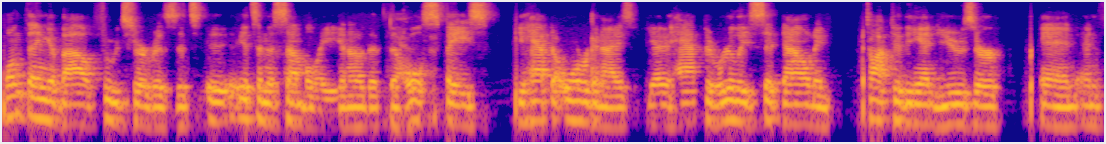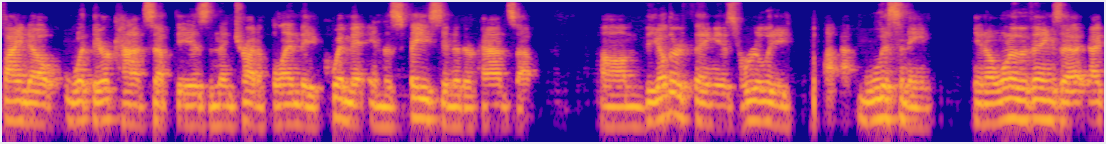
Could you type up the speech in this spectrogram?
one thing about food service, it's it's an assembly. You know that the whole space you have to organize. You have to really sit down and talk to the end user and and find out what their concept is, and then try to blend the equipment in the space into their concept. Um, the other thing is really uh, listening. You know, one of the things that I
